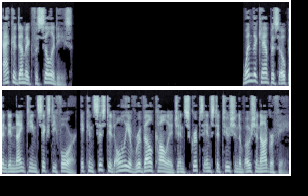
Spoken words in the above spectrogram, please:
Academic facilities When the campus opened in 1964, it consisted only of Revelle College and Scripps Institution of Oceanography.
